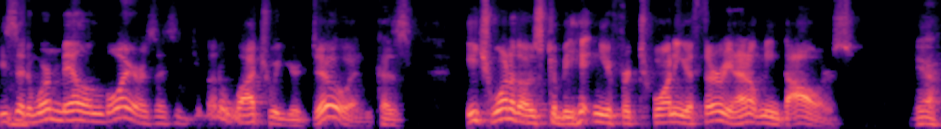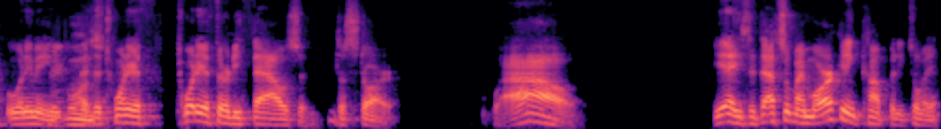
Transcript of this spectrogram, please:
He said, we're mailing lawyers. I said, you better watch what you're doing because each one of those could be hitting you for 20 or 30. And I don't mean dollars. Yeah. What do you mean? I ones. 20 or 20 or 30,000 to start. Wow. Yeah, he said, that's what my marketing company told me.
